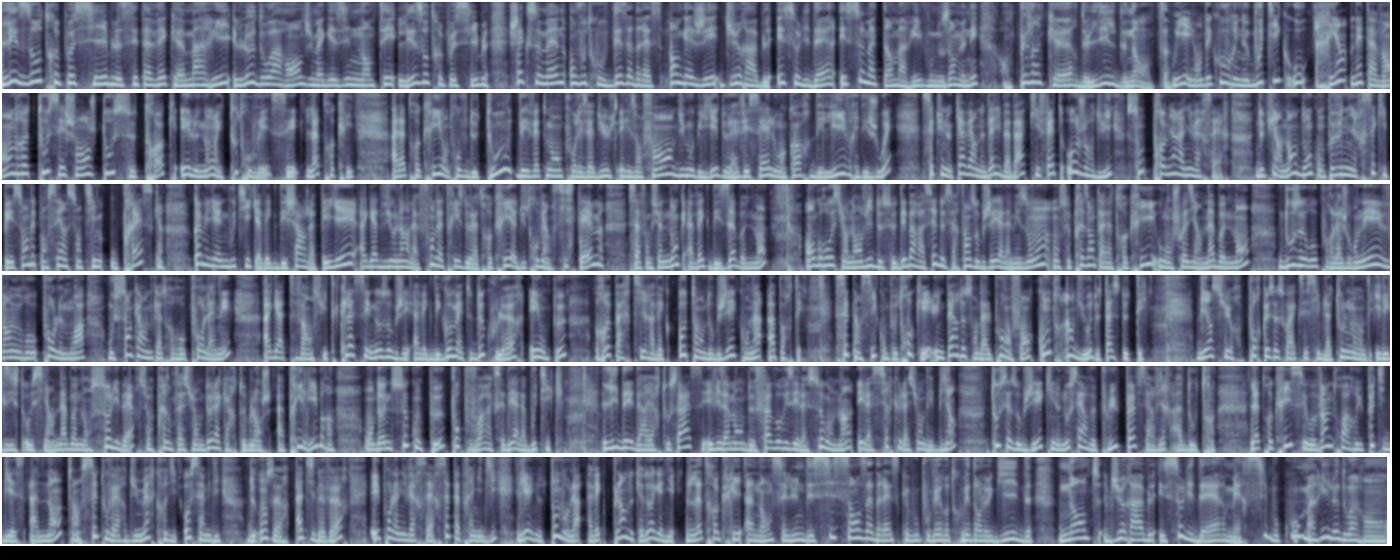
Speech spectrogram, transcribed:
Les autres possibles, c'est avec Marie Ledoiran du magazine nantais Les autres possibles. Chaque semaine, on vous trouve des adresses engagées, durables et solidaires. Et ce matin, Marie, vous nous emmenez en plein cœur de l'île de Nantes. Oui, et on découvre une boutique où rien n'est à vendre, tout s'échange, tout se troque et le nom est tout trouvé, c'est la troquerie. À la troquerie, on trouve de tout, des vêtements pour les adultes et les enfants, du mobilier, de la vaisselle ou encore des livres et des jouets. C'est une caverne qui fête aujourd'hui son premier anniversaire. Depuis un an, donc, on peut venir s'équiper sans dépenser un centime ou presque. Comme il y a une boutique avec des charges à payer, Agathe Violin, la fondatrice de la troquerie, a dû trouver un système. Ça fonctionne donc avec des abonnements. En gros, si on a envie de se débarrasser de certains objets à la maison, on se présente à la troquerie où on choisit un abonnement, 12 euros pour la journée, 20 euros pour le mois ou 144 euros pour l'année. Agathe va ensuite classer nos objets avec des gommettes de couleur et on peut avec autant d'objets qu'on a apportés. C'est ainsi qu'on peut troquer une paire de sandales pour enfants contre un duo de tasses de thé. Bien sûr, pour que ce soit accessible à tout le monde, il existe aussi un abonnement solidaire sur présentation de la carte blanche à prix libre. On donne ce qu'on peut pour pouvoir accéder à la boutique. L'idée derrière tout ça, c'est évidemment de favoriser la seconde main et la circulation des biens. Tous ces objets qui ne nous servent plus peuvent servir à d'autres. La troquerie, c'est au 23 rue Petite Biesse à Nantes. C'est ouvert du mercredi au samedi de 11h à 19h. Et pour l'anniversaire cet après-midi, il y a une tombola avec plein de cadeaux à gagner. La troquerie à Nantes, c'est l'une des 600 adresses que vous pouvez retrouver dans le guide Nantes durable et solidaire. Merci beaucoup Marie Ledoiran.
